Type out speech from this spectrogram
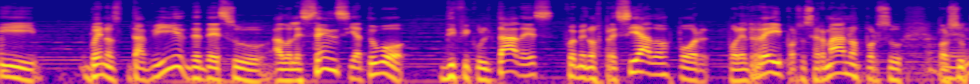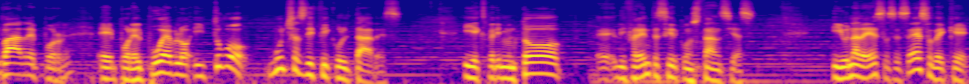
Y bueno, David desde su adolescencia tuvo dificultades, fue menospreciado por, por el rey, por sus hermanos, por su, por su padre, por, eh, por el pueblo y tuvo muchas dificultades y experimentó eh, diferentes circunstancias. Y una de esas es eso, de que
